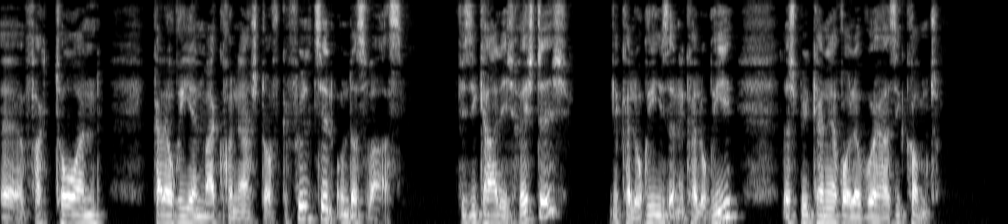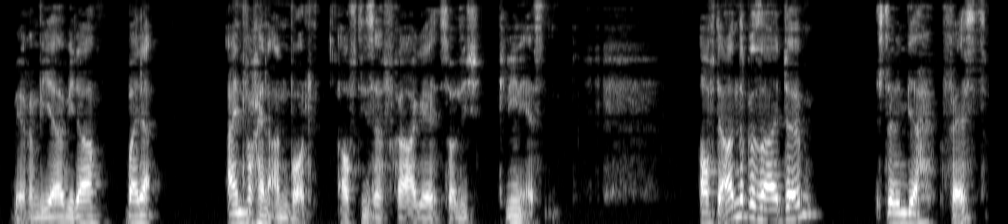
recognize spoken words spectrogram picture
äh, Faktoren, Kalorien, Makronährstoff gefüllt sind und das war's. Physikalisch richtig. Eine Kalorie ist eine Kalorie. Das spielt keine Rolle, woher sie kommt. Wären wir ja wieder bei der einfachen Antwort auf diese Frage, soll ich clean essen? Auf der anderen Seite stellen wir fest,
